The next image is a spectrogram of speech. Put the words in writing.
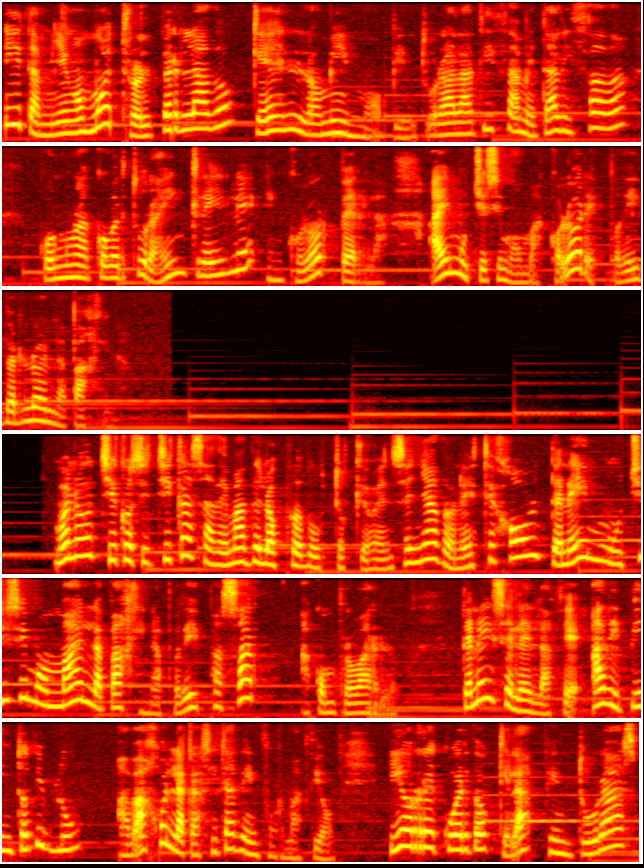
Y también os muestro el perlado, que es lo mismo, pintura latiza metalizada con una cobertura increíble en color perla. Hay muchísimos más colores, podéis verlo en la página. Bueno chicos y chicas, además de los productos que os he enseñado en este haul, tenéis muchísimos más en la página, podéis pasar a comprobarlo. Tenéis el enlace a Dipinto di Blue abajo en la casita de información y os recuerdo que las pinturas,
